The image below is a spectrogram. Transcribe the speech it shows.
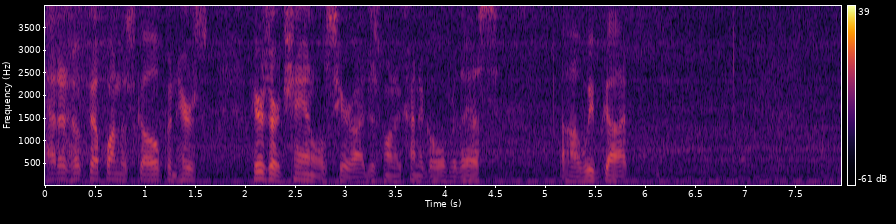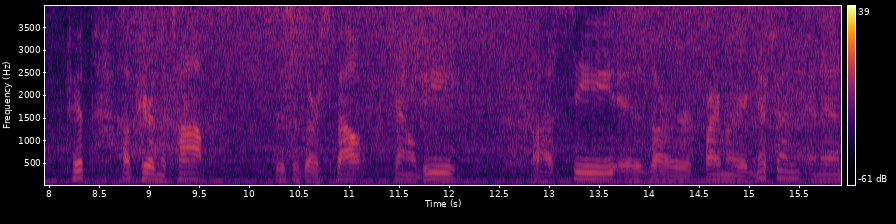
had it hooked up on the scope, and here's here's our channels here. I just want to kind of go over this. Uh, we've got pip up here in the top. This is our spout, channel B. Uh, C is our primary ignition, and then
